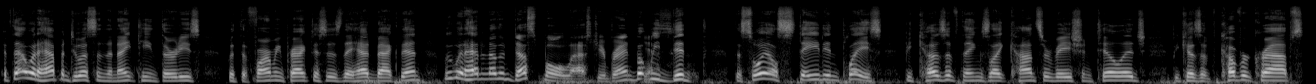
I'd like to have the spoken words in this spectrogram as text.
If that would have happened to us in the 1930s with the farming practices they had back then, we would have had another Dust Bowl last year, Brian, but yes. we didn't. The soil stayed in place because of things like conservation tillage, because of cover crops,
